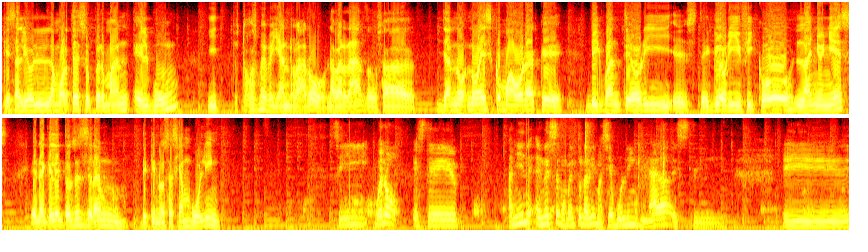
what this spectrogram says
que, salió la muerte de Superman, el boom y pues, todos me veían raro, la verdad, o sea, ya no, no es como ahora que Big Bang Theory este, glorificó la ñoñez. En aquel entonces eran de que nos hacían bullying. Sí, bueno, este. A mí en, ese momento nadie me hacía bullying ni nada. Este. Eh,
